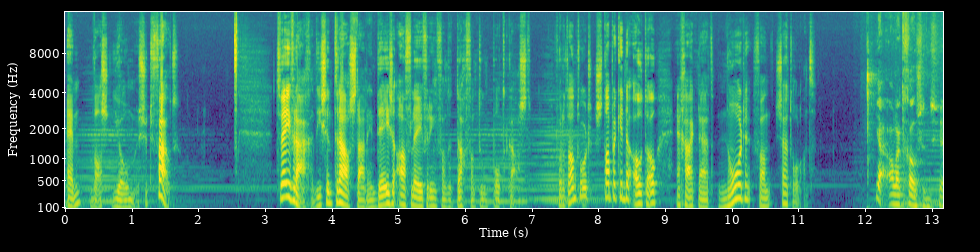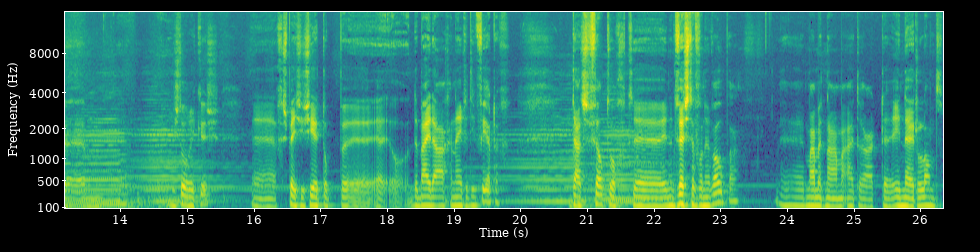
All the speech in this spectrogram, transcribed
En was Jo Mussert fout? Twee vragen die centraal staan in deze aflevering van de Dag van Toen podcast. Voor het antwoord stap ik in de auto en ga ik naar het noorden van Zuid-Holland. Ja, Allard Goossens, uh, historicus. Uh, gespecialiseerd op uh, de meidagen 1940. Duitse veldtocht in het westen van Europa. maar met name uiteraard in Nederland.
